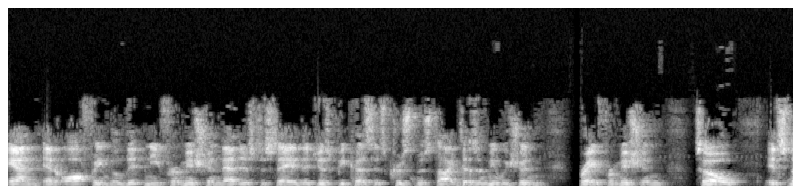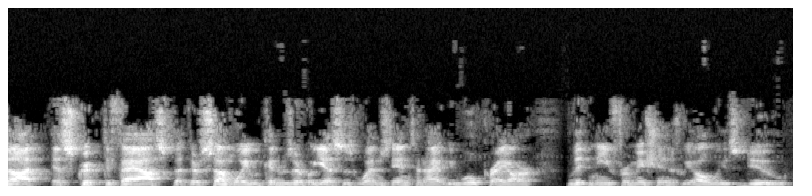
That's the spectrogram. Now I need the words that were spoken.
and, and offering the litany for mission. That is to say that just because it's Christmas tide doesn't mean we shouldn't pray for mission. So it's not a to fast, but there's some way we can reserve. Well, yes, it's Wednesday and tonight we will pray our litany for mission as we always do.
